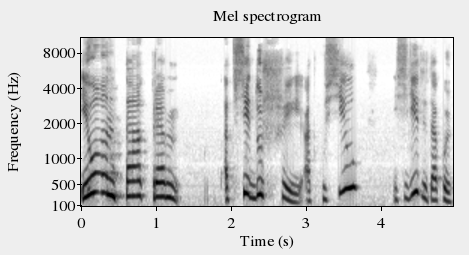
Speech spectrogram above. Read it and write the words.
И он так прям от всей души откусил и сидит и такой...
